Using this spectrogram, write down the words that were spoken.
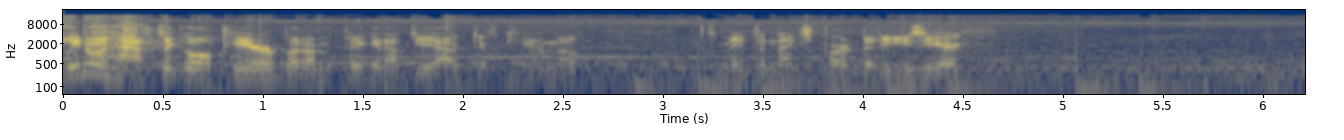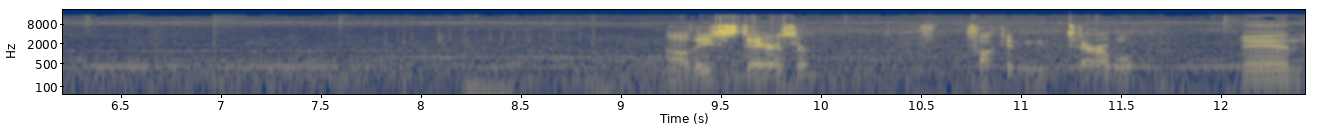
We don't have to go up here, but I'm picking up the active camo to make the next part a bit easier. Oh, these stairs are fucking terrible. Man,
